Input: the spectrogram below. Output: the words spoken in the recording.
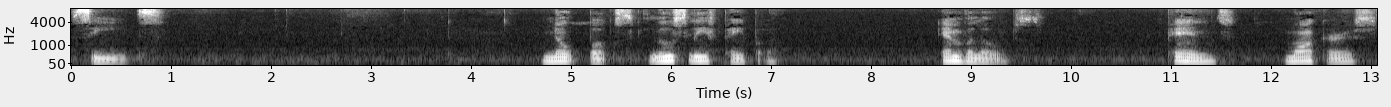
seeds. Notebooks, loose leaf paper, envelopes, pens, markers,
